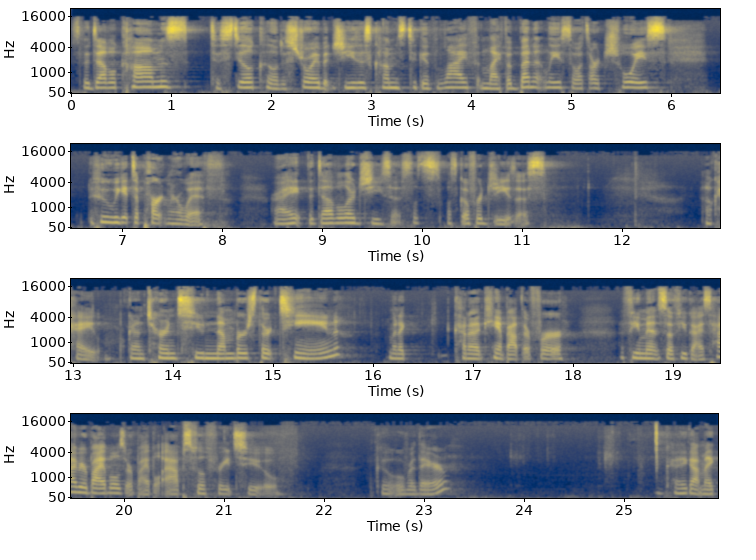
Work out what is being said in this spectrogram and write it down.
So the devil comes to steal, kill, and destroy, but Jesus comes to give life and life abundantly. So it's our choice who we get to partner with, right? The devil or Jesus. Let's let's go for Jesus. Okay, we're going to turn to Numbers 13. I'm going to kind of camp out there for a few minutes. So if you guys have your Bibles or Bible apps, feel free to go over there. Okay, got my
